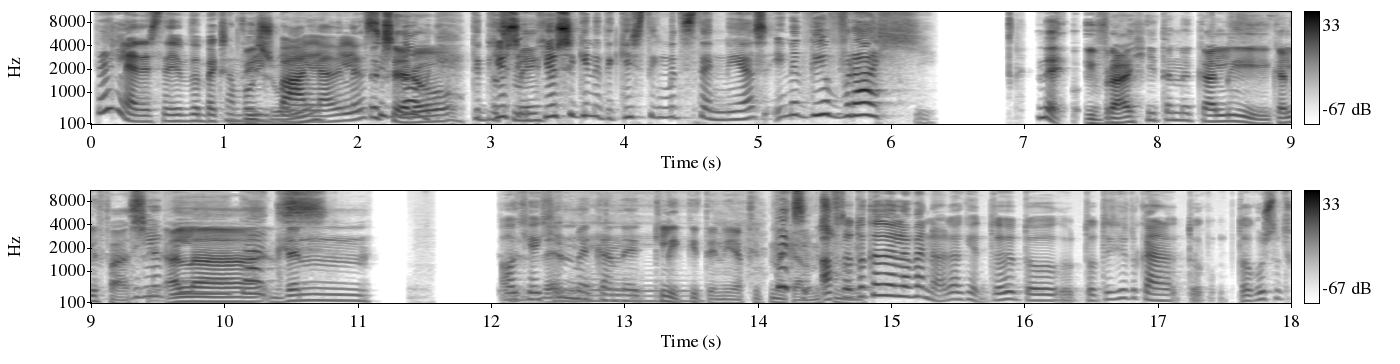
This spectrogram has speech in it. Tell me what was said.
Δεν λένε ότι δεν παίξαν πολύ μπάλα. Δηλαδή, δεν ξέρω. Την πιο, πιο συγκινητική στιγμή της ταινίας είναι δύο βράχοι. Ναι, η βράχη ήταν καλή, καλή φάση. Δηλαδή, αλλά εντάξει. δεν. Όχι, όχι. Δεν με έκανε κλικ η ταινία αυτή που με έκανε. Αυτό το καταλαβαίνω. Okay. Το, το, το, το, το, το, το γούστο του,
